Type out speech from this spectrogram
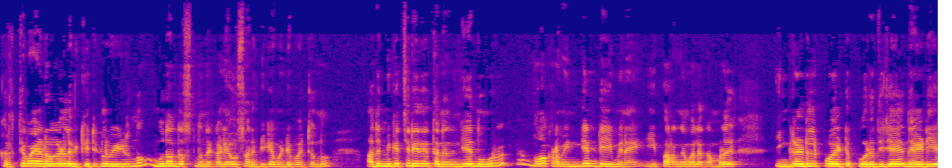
കൃത്യമായ ഇടവേളകളിൽ വിക്കറ്റുകൾ വീഴുന്നു. മൂന്നാം ദിവസം തന്നെ കളി അവസാനിപ്പിക്കാൻ വേണ്ടി പറ്റുന്നു. അത് മികച്ച രീതിയിൽ തന്നെ ഇന്ത്യയെ നൂറ് നോക്കണം. ഇന്ത്യൻ ടീമിനെ ഈ പറഞ്ഞ പോലെ നമ്മൾ ഇംഗ്ലണ്ടിൽ പോയിട്ട് പൊരുതി നേടിയ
